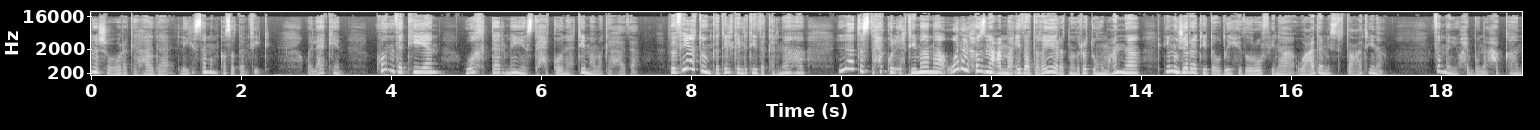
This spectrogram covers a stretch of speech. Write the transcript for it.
أن شعورك هذا ليس منقصة فيك ولكن كن ذكيا واختر من يستحقون اهتمامك هذا. ففئة كتلك التي ذكرناها لا تستحق الاهتمام ولا الحزن عما إذا تغيرت نظرتهم عنا لمجرد توضيح ظروفنا وعدم استطاعتنا. فمن يحبنا حقا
